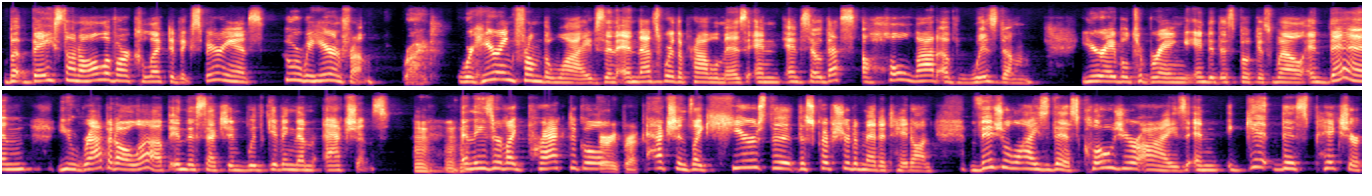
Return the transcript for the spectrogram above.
But based on all of our collective experience, who are we hearing from? Right. We're hearing from the wives, and, and that's where the problem is. And, and so that's a whole lot of wisdom you're able to bring into this book as well. And then you wrap it all up in this section with giving them actions Mm-hmm. And these are like practical, Very practical actions. Like here's the the scripture to meditate on. Visualize this, close your eyes and get this picture.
